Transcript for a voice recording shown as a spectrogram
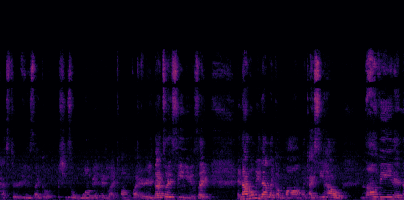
pastor is like a she's a woman and like on fire, and that's what I seen you. Is like, and not only that, like a mom. Like I see how loving and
